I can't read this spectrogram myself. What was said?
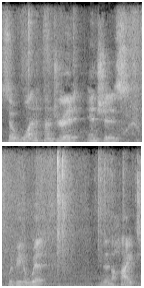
So 100 inches would be the width, and then the height.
